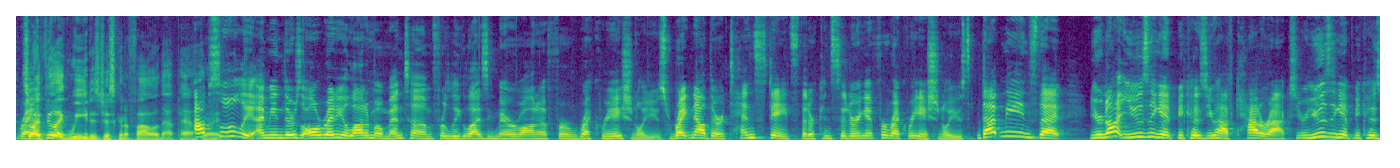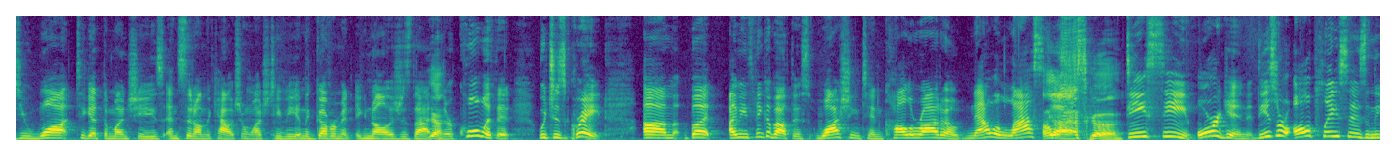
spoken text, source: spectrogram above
Right. So I feel like weed is just going to follow that path. Absolutely. Right? I mean, there's already a lot of momentum for legalizing marijuana for recreational use. Right now, there are 10 states that are considering it for recreational use. That means that you're not using it because you have cataracts. You're using it because you want to get the munchies and sit on the couch and watch TV, and the government acknowledges that, yeah. and they're cool with it, which is great. Um, but I mean, think about this: Washington, Colorado, now Alaska, Alaska, D.C., Oregon. These are all places in the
